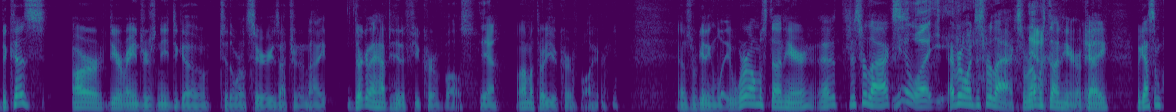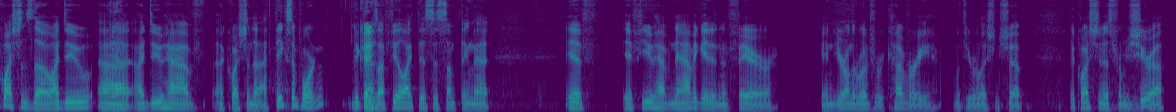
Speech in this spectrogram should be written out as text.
because our dear Rangers need to go to the World Series after tonight, they're going to have to hit a few curveballs. Yeah. Well, I'm going to throw you a curveball here. As we're getting late, we're almost done here. Uh, just relax. You know what? Everyone, just relax. We're Yeah, almost done here. Okay. We got some questions though. I do. Uh. I do have a question that I think is important because I feel like this is something that if if you have navigated an affair and you're on the road to recovery with your relationship, the question is from Yashira.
